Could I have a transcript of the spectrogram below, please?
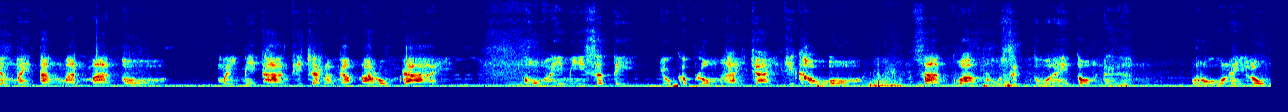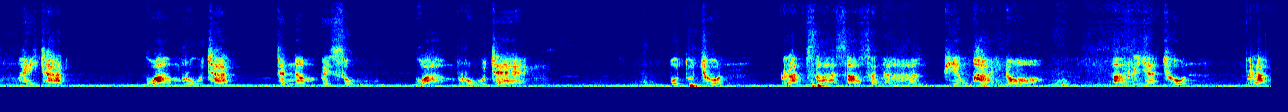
ยังไม่ตั้งมั่นมากพอ ไม่มีทางที่จะระงับอารมณ์ได้ ขอให้มีสติอยู่กับลมหายใจที่เข้าออก สร้างความรู้สึกตัวให้ต่อเนื่อง รู้ในลมให้ชัด ความรู้ชัดจะนำไปสู่ ความรู้แจ้ง ปุตุชน รักษาศาสนาเพียงภายนอก อริยชน รัก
